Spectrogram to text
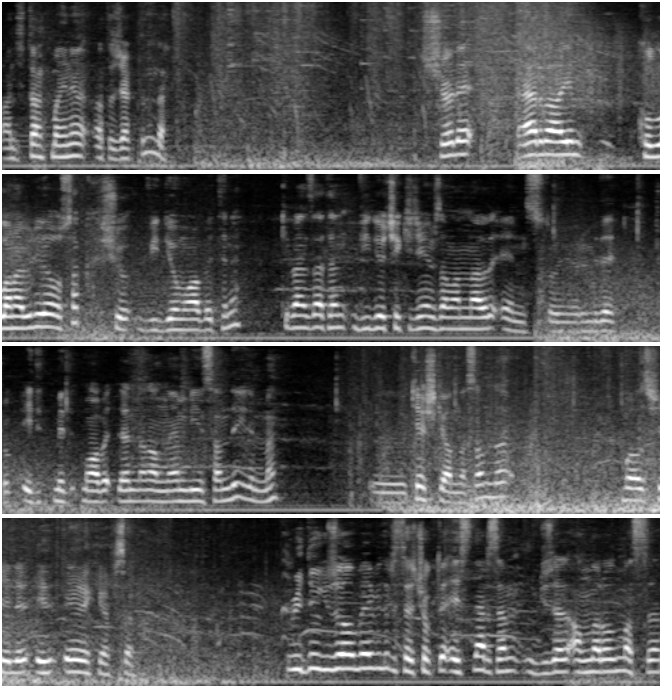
Anti tank mayını atacaktım da. Şöyle her daim kullanabiliyor olsak şu video muhabbetini ki ben zaten video çekeceğim zamanlarda en sık oynuyorum. Bir de çok edit medit muhabbetlerinden anlayan bir insan değilim ben. Ee, keşke anlasam da bazı şeyleri editleyerek yapsam. Video güzel olmayabilirse çok da esnersem güzel anlar olmazsa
